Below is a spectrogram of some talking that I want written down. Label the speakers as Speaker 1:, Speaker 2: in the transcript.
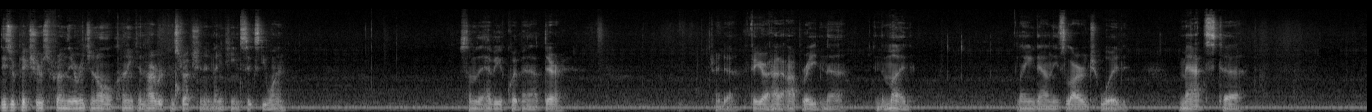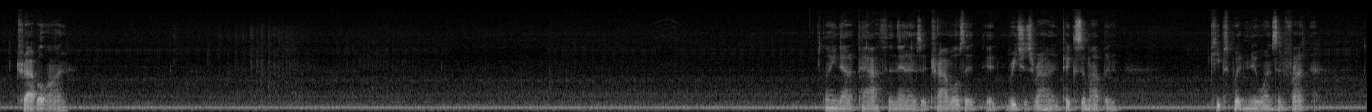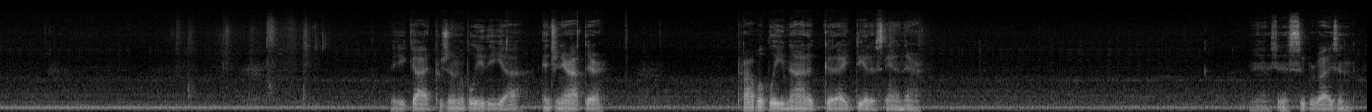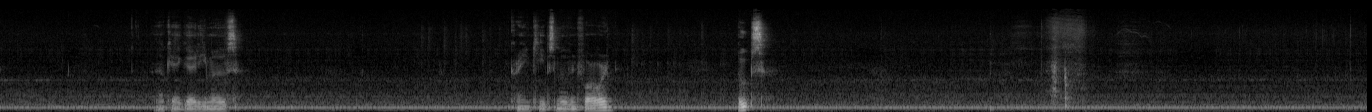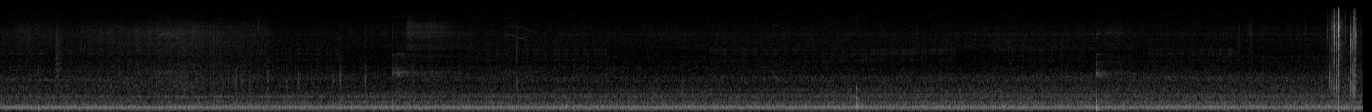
Speaker 1: These are pictures from the original Huntington Harbour construction in 1961. Some of the heavy equipment out there. Trying to figure out how to operate in the in the mud. Laying down these large wood mats to travel on. Laying down a path and then as it travels it, it reaches around and picks them up and keeps putting new ones in front. And you got presumably the uh, engineer out there. Probably not a good idea to stand there. Yeah, she's supervising. Okay, good, he moves. Crane keeps moving forward. Oops.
